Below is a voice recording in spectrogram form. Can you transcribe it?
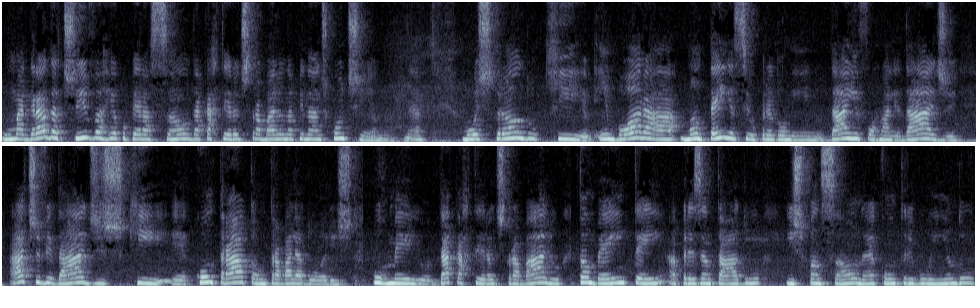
uma gradativa recuperação da carteira de trabalho na PNAD contínua, né? mostrando que, embora mantenha-se o predomínio da informalidade, atividades que eh, contratam trabalhadores por meio da carteira de trabalho também têm apresentado expansão, né, contribuindo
